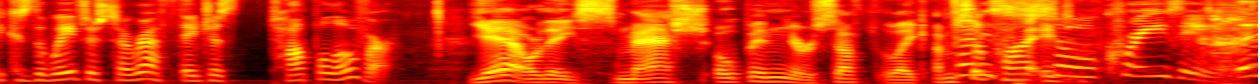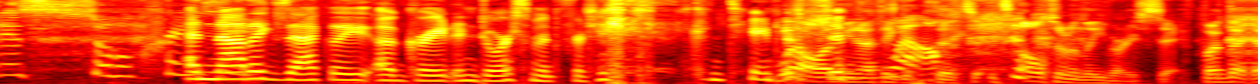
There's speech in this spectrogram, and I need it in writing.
because the waves are so rough, they just topple over. yeah or they smash open or stuff like I'm That is surprised so crazy. That is so crazy. And not exactly a great endorsement for taking a container Well, I mean, I think Well. it's, it's, it's ultimately very safe. But the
